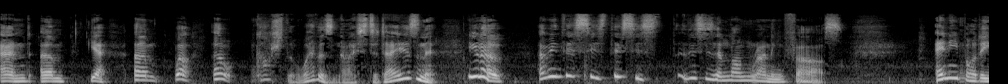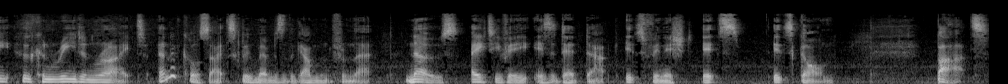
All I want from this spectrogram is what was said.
and um, yeah, um, well, oh gosh, the weather's nice today, isn't it? You know, I mean, this is this is this is a long running farce. Anybody who can read and write, and of course I exclude members of the government from that, knows ATV is a dead duck. It's finished. It's it's gone. But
